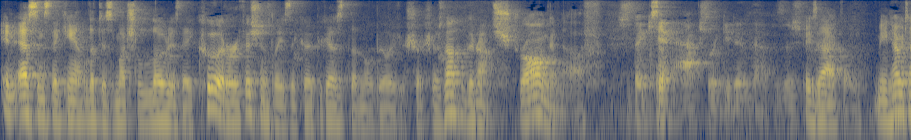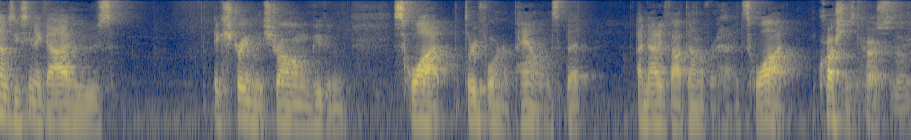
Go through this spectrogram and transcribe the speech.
In essence, they can't lift as much load as they could or efficiently as they could because the mobility restriction. It's not that they're not strong enough. Just they can't actually get in that position. Exactly. I mean, how many times have you seen a guy who's extremely strong who can squat three, four hundred pounds, but a ninety-five pound overhead squat crushes them. Crushes them.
